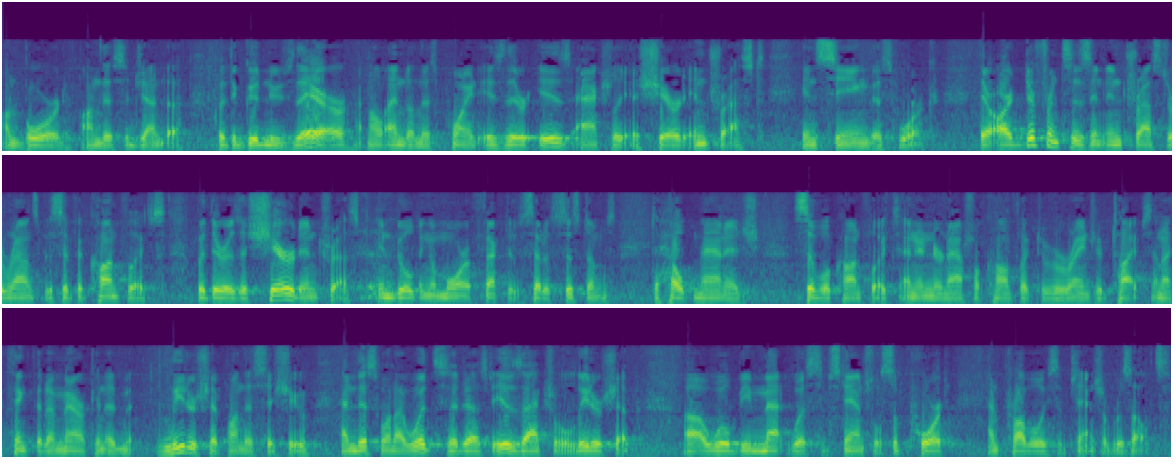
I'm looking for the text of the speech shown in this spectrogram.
on board on this agenda. But the good news there, and I'll end on this point, is there is actually a shared interest in seeing this work. There are differences in interest around specific conflicts, but there is a shared interest in building a more effective set of systems to help manage civil conflict and international conflict of a range of types. And I think that American leadership on this issue, and this one I would suggest is actual leadership, uh, will be met with substantial support and probably substantial results.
